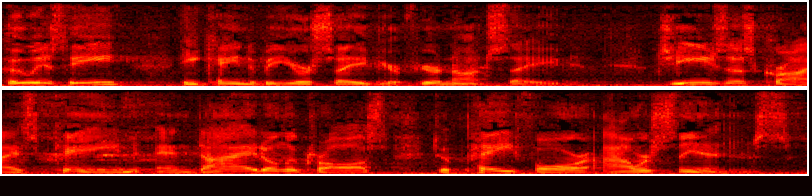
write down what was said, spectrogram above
Who is He? He came to be your Savior if you're not saved. Jesus Christ came and died on the cross to pay for our sins.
